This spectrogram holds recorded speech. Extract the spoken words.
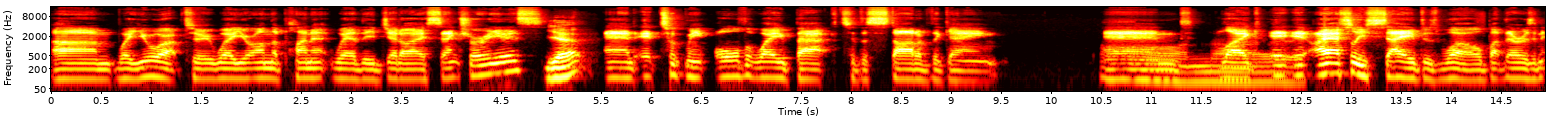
um, where you were up to, where you're on the planet where the Jedi Sanctuary is, Yeah, and it took me all the way back to the start of the game. And, Oh, Like it, it, I actually saved as well, but there is an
